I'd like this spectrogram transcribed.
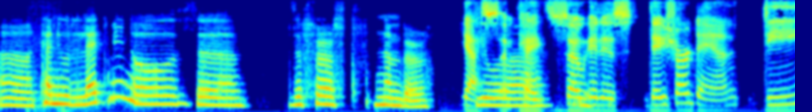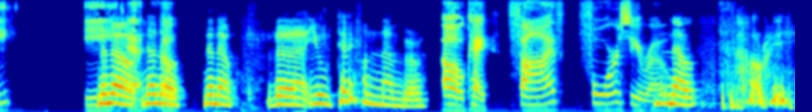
Uh, can you let me know the the first number? Yes. You, okay. uh, So it is Desjardins. D. E. No, no, no, no, Oh, no, no. The your telephone number. oh, okay. Five four zero. No, sorry.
